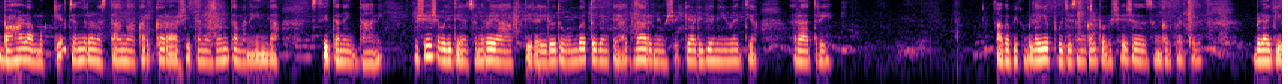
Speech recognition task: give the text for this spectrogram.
ಬಹಳ ಮುಖ್ಯ. ಚಂದ್ರನ ಸ್ಥಾನ ಕರ್ಕ ರಾಶಿ ತನ್ನ ಸ್ವಂತ ಮನೆಯಿಂದ ಸ್ಥಿತನಿದ್ದಾನೆ. ವಿಶೇಷವಾಗಿ ದಿನ ಚಂದ್ರೋದಯ ಆಗ್ತೀರ ಇರೋದು ಒಂಬತ್ತು ಗಂಟೆ ಹದಿನಾರು ನಿಮಿಷಕ್ಕೆ ಅಡುಗೆ ನೈವೇದ್ಯ ರಾತ್ರಿ ಆಗಬೇಕು. ಬೆಳಗ್ಗೆ ಪೂಜೆ ಸಂಕಲ್ಪ ವಿಶೇಷ ಸಂಕಲ್ಪ ಇರ್ತದೆ. ಬೆಳಗ್ಗೆ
